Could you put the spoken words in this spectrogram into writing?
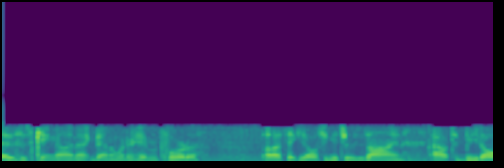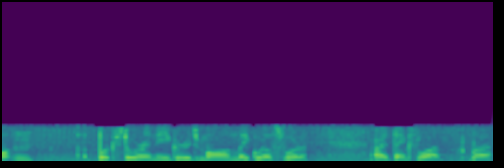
Hey, this is King Nyack down in Winter Haven, Florida. Uh, I think you all should get your design out to B. Dalton, a bookstore in the Eagle Ridge Mall in Lake Wales, Florida. All right, thanks a lot. Bye.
